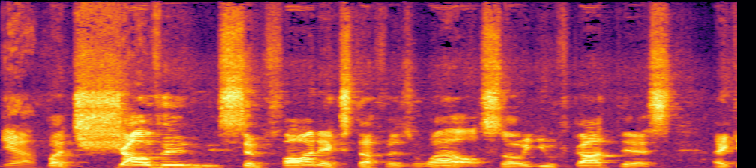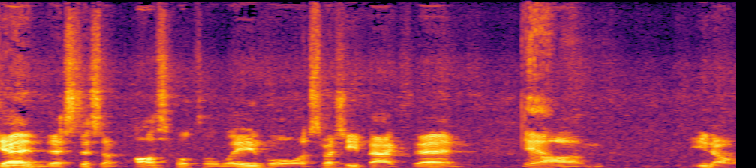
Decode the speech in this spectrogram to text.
Yeah, but shove in symphonic stuff as well. So you've got this again, this this impossible to label, especially back then. yeah, Um, you know,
